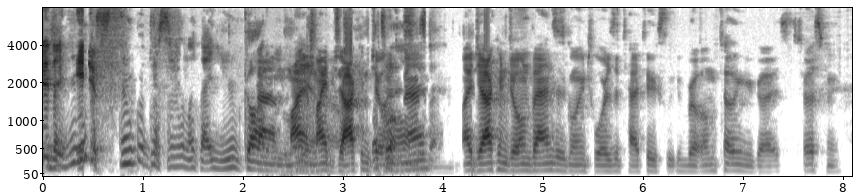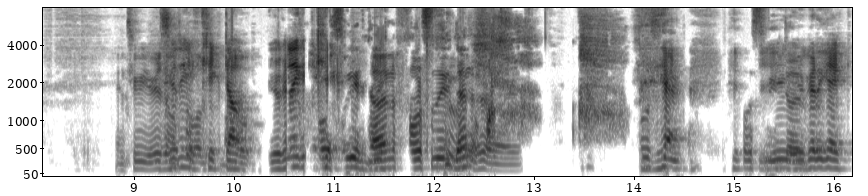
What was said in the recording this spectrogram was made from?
hear that if you make a stupid decision like that, you got Man, my my Jack and That's Jones what band, my Jack and Jones bands is going towards the tattoo sleeve, bro. I'm telling you guys, trust me. In two years, You're I'm gonna get kicked smile. out. You're gonna get Full kicked. sleeve done. Full sleeve done. Full sleeve. Yeah, Full sleeve you're, done. you're gonna get.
